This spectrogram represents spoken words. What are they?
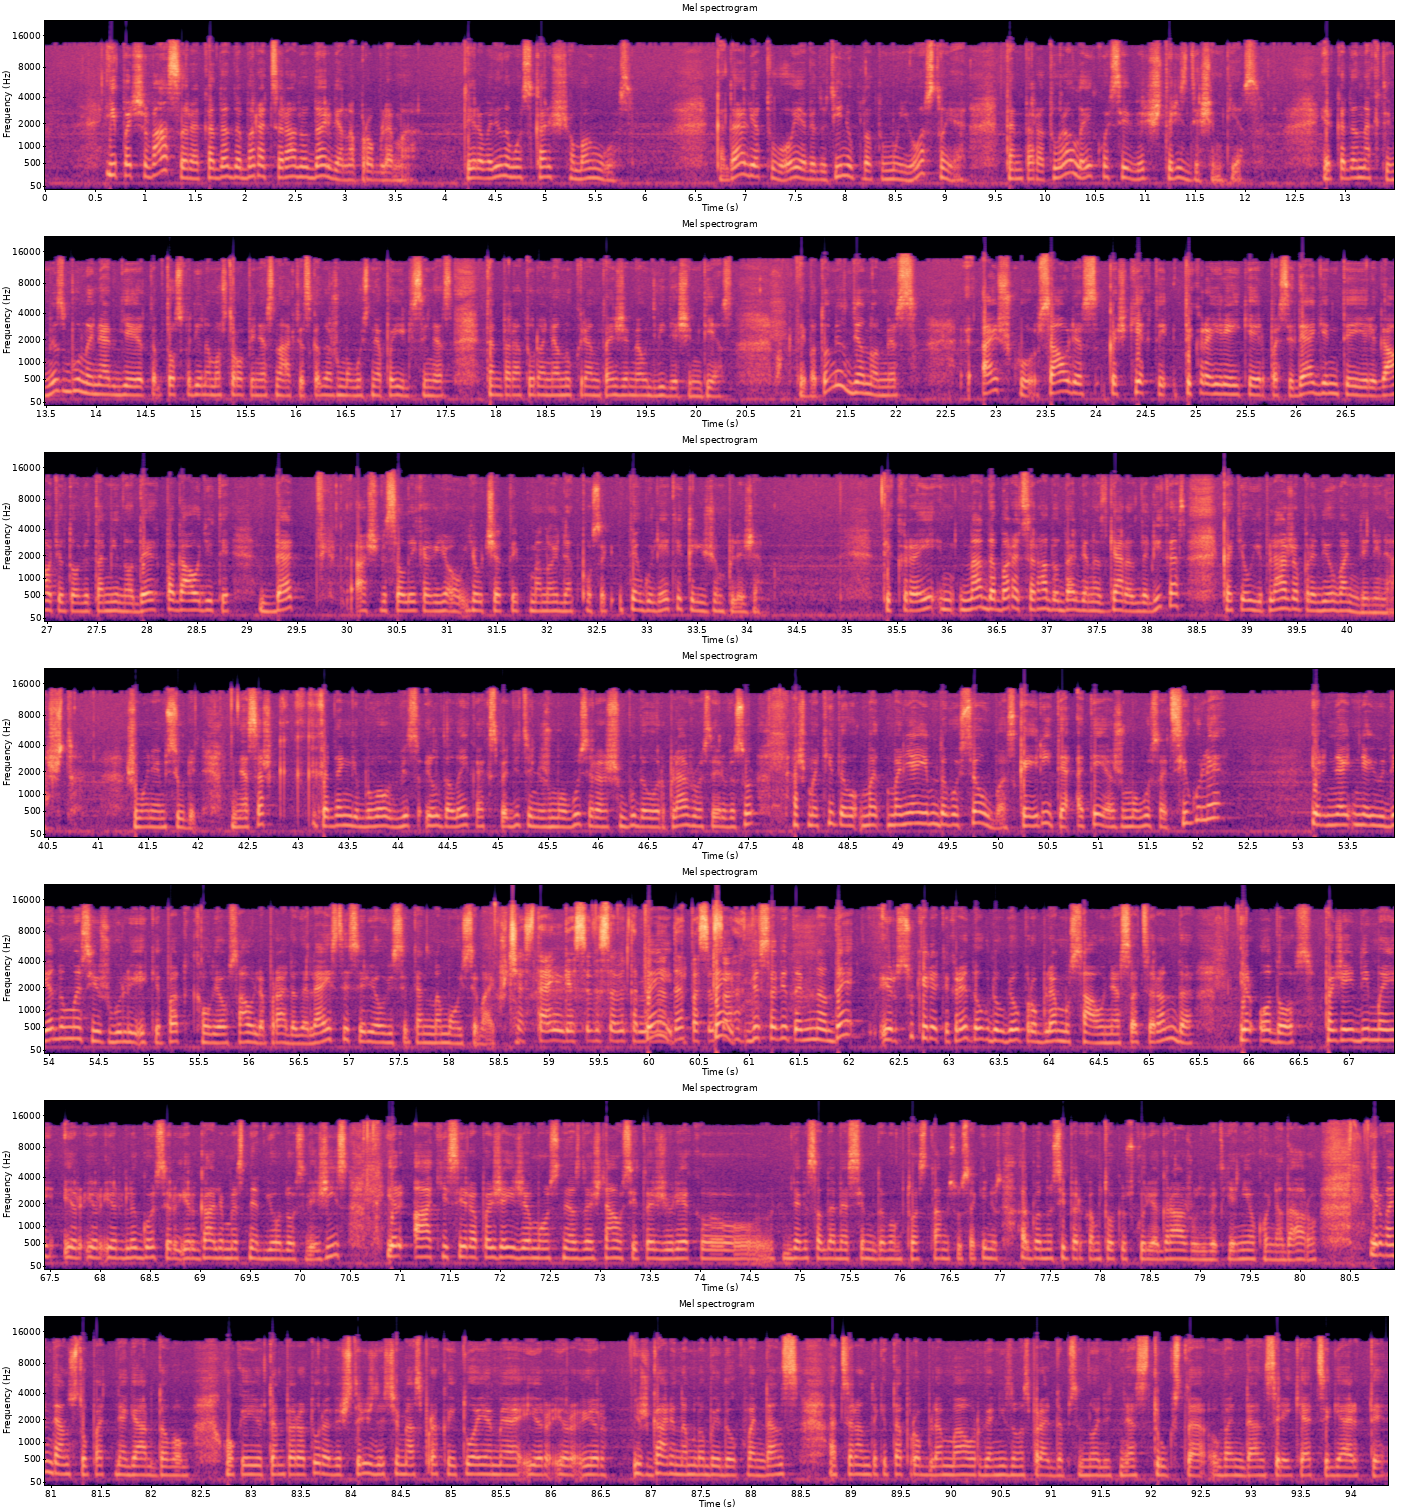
Ypač vasarą, kada dabar atsirado dar viena problema. Tai yra vadinamos karščio bangos. Kada Lietuvoje vidutinių platumų juostoje temperatūra laikosi virš 30. Ir kada naktimis būna netgi tos vadinamos tropinės naktis, kada žmogus nepailsi, nes temperatūra nenukrenta žemiau 20. Tai va tomis dienomis, aišku, saulės kažkiek tai tikrai reikia ir pasideginti, ir įgauti to vitamino D pagaudyti, bet aš visą laiką jau, jau čia taip manau net posakyti, negulėti kryžium pleže tikrai, na dabar atsirado dar vienas geras dalykas, kad jau į pležą pradėjo vandenį nešti žmonėms siūlyti. Nes aš, kadangi buvau vis ilgą laiką ekspedicinis žmogus ir aš būdavau ir pležuose ir visur, aš matydavau, mane imdavo siaubas, kai ryte atėjęs žmogus atsigulė ir ne, nejudėdamas išguli iki pat, kol jau saulė pradeda leistis ir jau visi ten namo įsivaikšto. Čia stengiasi visą vitaminą taip, D pasisakyti. Taip, visą vitaminą D ir sukelia tikrai daug daugiau problemų savo, nes atsiranda ir odos pažeidimai, ir, ir, ir lygos, ir, ir galimas netgi odos vėžys, ir akis yra pažeidžiamos, nes dažniausiai, tai žiūrėk, ne visada mes imdavom tuos tamsius sakinius, arba nusiperkam tokius, kurie gražus, bet jie nieko nedaro. Ir vandens tu pat negerdavom, o kai ir temperatūra virš 30 mes prakaituojame ir, ir, ir išgarinam labai daug vandens, atsiranda kita problema, organizmas pradeda apsinuodyti, nes trūksta vandens, reikia atsigerti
